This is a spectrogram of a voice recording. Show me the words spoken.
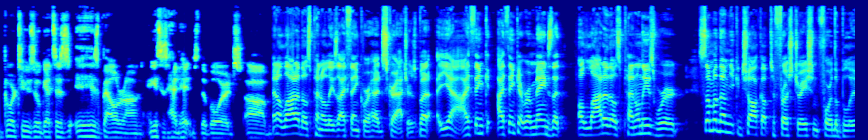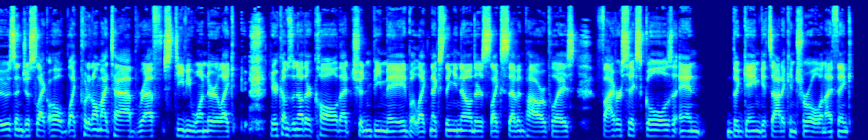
Bortuzzo gets his his bell rung. He gets his head hit into the boards. Um, and a lot of those penalties, I think, were head scratchers. But yeah, I think I think it remains that a lot of those penalties were some of them you can chalk up to frustration for the Blues and just like oh like put it on my tab, ref Stevie Wonder. Like here comes another call that shouldn't be made, but like next thing you know, there's like seven power plays, five or six goals, and the game gets out of control. And I think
